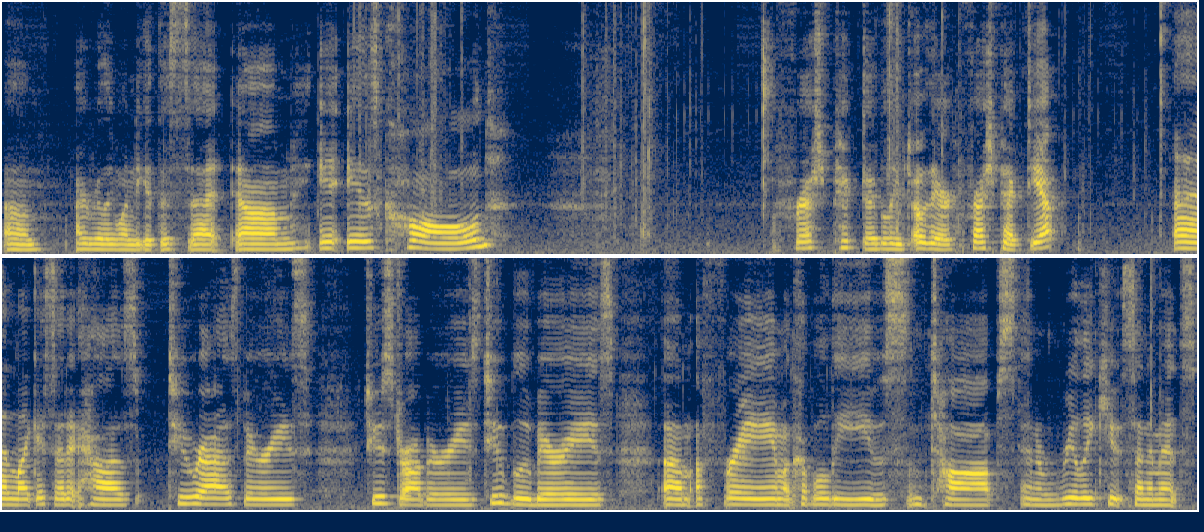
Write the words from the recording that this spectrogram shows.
um, I really wanted to get this set. Um, it is called Fresh Picked, I believe. Oh, there. Fresh Picked. Yep. And like I said, it has two raspberries, two strawberries, two blueberries, um, a frame, a couple leaves, some tops, and a really cute sentiments.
